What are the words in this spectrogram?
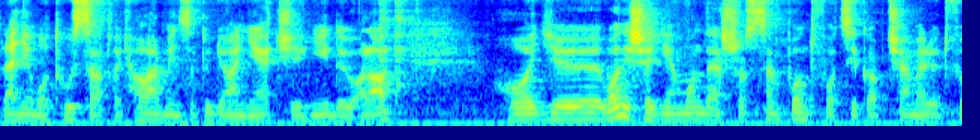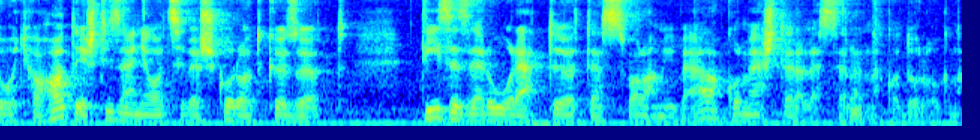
lenyomott 20 vagy 30-at ugyanannyi egységnyi idő alatt, hogy van is egy ilyen mondás, azt hiszem pont foci kapcsán merült föl, hogy ha 6 és 18 éves korod között 10 ezer órát töltesz valamivel, akkor mestere leszel ennek a dolognak.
